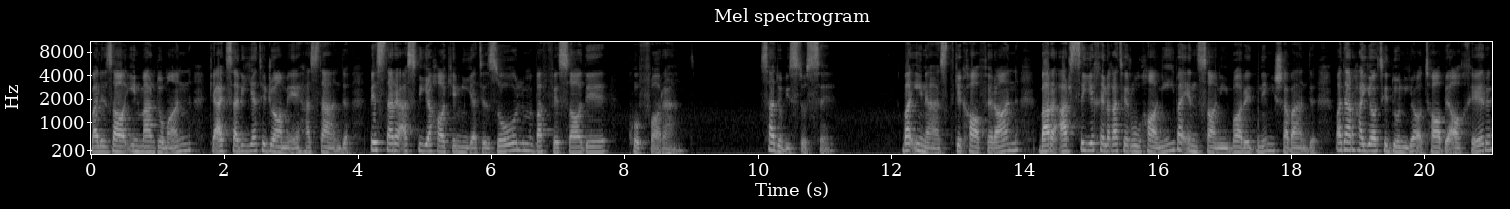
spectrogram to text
ولذا این مردمان که اکثریت جامعه هستند بستر اصلی حاکمیت ظلم و فساد کفارند. 123 و این است که کافران بر عرصه خلقت روحانی و انسانی وارد نمی شوند و در حیات دنیا تا به آخر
